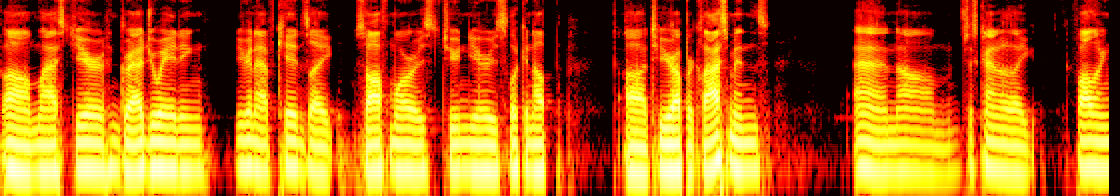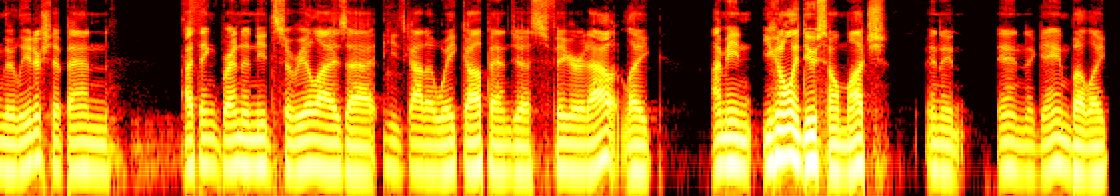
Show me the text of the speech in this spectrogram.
um, last year, graduating. You're going to have kids like sophomores, juniors looking up uh, to your upperclassmen and um, just kind of like following their leadership. And I think Brendan needs to realize that he's got to wake up and just figure it out. Like, I mean, you can only do so much in a in a game, but like,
